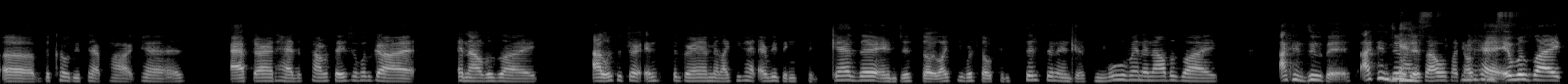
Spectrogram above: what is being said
of the Cozy Tap podcast after I'd had this conversation with God, and I was like, I looked at your Instagram and like you had everything together and just so like you were so consistent and just moving, and I was like, I can do this. I can do yes, this. I was like, yes. okay. It was like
